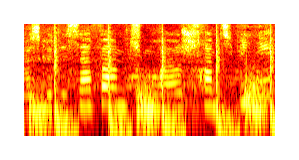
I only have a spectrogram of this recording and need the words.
parce que t'es sympa, mais tu me rajouteras un petit beignet.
